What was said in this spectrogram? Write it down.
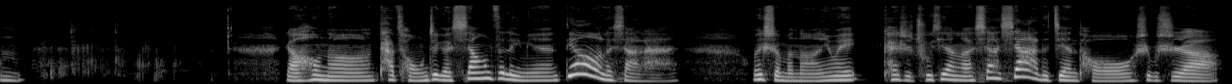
嗯。然后呢，他从这个箱子里面掉了下来，为什么呢？因为开始出现了向下的箭头，是不是啊？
